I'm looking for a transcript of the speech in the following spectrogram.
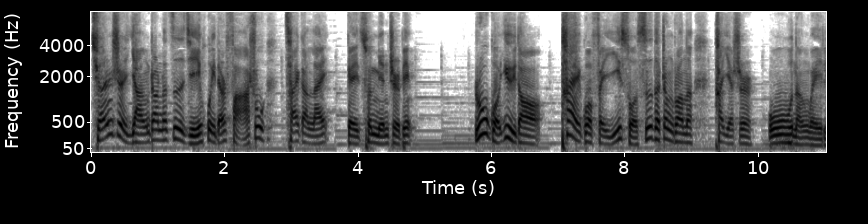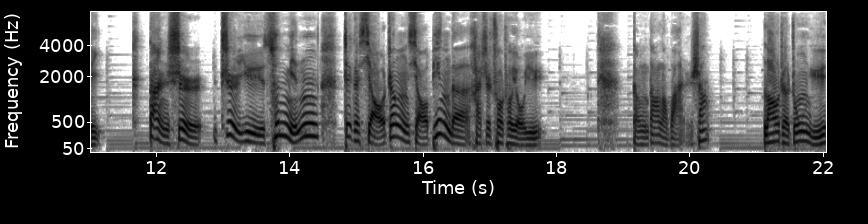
全是仰仗着自己会点法术才敢来给村民治病。如果遇到太过匪夷所思的症状呢，他也是无能为力。但是治愈村民这个小症小病的，还是绰绰有余。等到了晚上。老者终于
